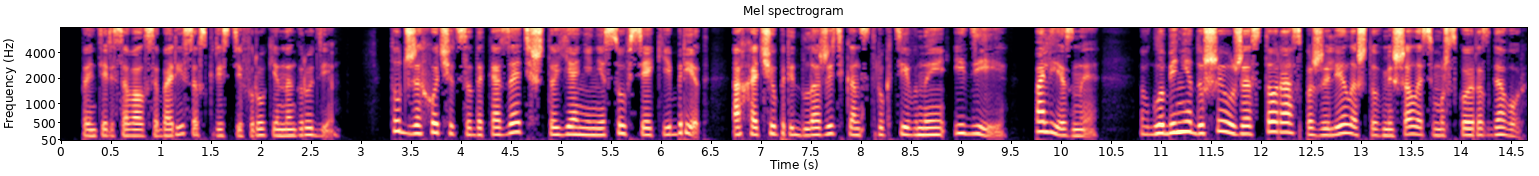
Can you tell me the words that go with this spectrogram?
— поинтересовался Борисов, скрестив руки на груди. «Тут же хочется доказать, что я не несу всякий бред, а хочу предложить конструктивные идеи, полезные. В глубине души уже сто раз пожалела, что вмешалась в мужской разговор,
